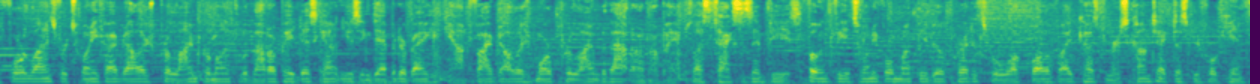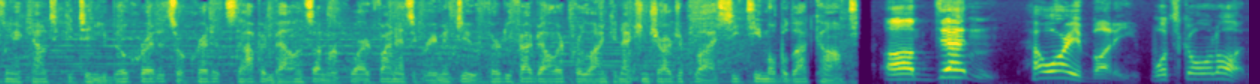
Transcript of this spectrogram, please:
of four lines for $25 per line per month with auto pay discount using debit or bank account. $5 more per line without auto pay, plus taxes and fees. Phone fee at 24 monthly bill credits for well qualified customers. Contact us before canceling account to continue bill credits or credit stop and balance on required finance agreement due. $35 per line connection charge applies. Ctmobile.com. Um, Denton, how are you, buddy? What's going on?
